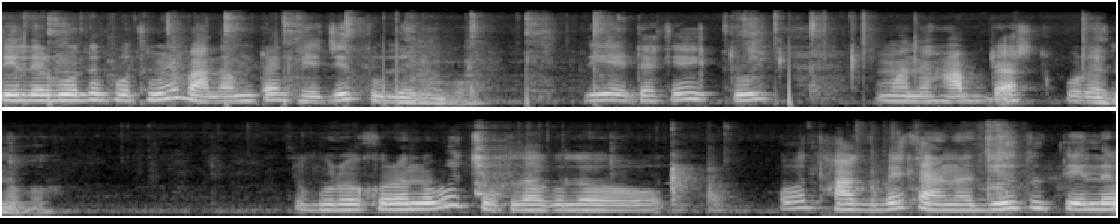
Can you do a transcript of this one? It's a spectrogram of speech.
তেলের মধ্যে প্রথমে বাদামটা ভেজে তুলে নেব। দিয়ে এটাকে একটু মানে হাফ ডাস্ট করে নেব। একটু গুঁড়ো করে নেব চোকলাগুলো ও থাকবে, কেননা যেহেতু তেলে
